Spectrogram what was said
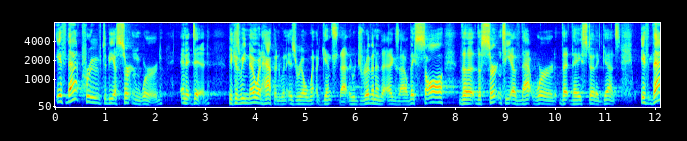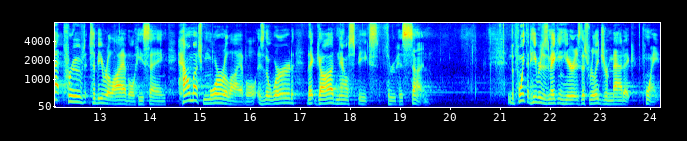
if that proved to be a certain word, and it did, because we know what happened when Israel went against that. They were driven into exile. They saw the, the certainty of that word that they stood against. If that proved to be reliable, he's saying, how much more reliable is the word that God now speaks through his Son? The point that Hebrews is making here is this really dramatic point.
